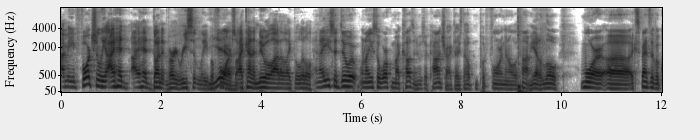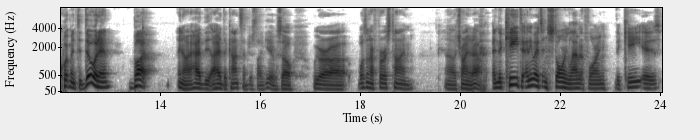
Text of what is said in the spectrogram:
I mean, fortunately, I had I had done it very recently before, Yeah. so I kind of knew a lot of like the little. And I used to do it when I used to work with my cousin, who's a contractor. I used to help him put flooring in all the time. He had a little more uh, expensive equipment to do it in, but you know, I had the I had the concept just like you. So we were uh, wasn't our first time uh, trying it out. And the key to anybody that's installing laminate flooring, the key is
